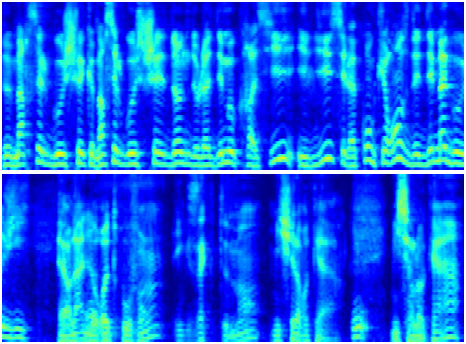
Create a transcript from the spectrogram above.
de Marcel Gauchet, que Marcel Gauchet donne de la démocratie, il dit c'est la concurrence des démagogies. Alors là, nous retrouvons exactement Michel Rocard. Michel Rocard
